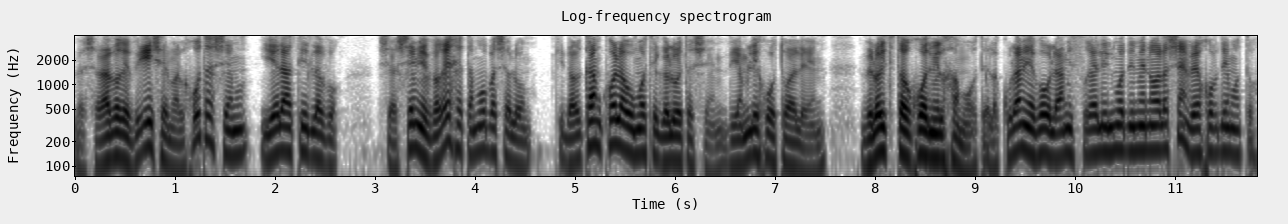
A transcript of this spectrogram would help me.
והשלב הרביעי של מלכות השם יהיה לעתיד לבוא, שהשם יברך את עמו בשלום, כי דרכם כל האומות יגלו את השם, וימליכו אותו עליהם, ולא יצטרכו עוד מלחמות, אלא כולם יבואו לעם ישראל ללמוד ממנו על השם ואיך עובדים אותו.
